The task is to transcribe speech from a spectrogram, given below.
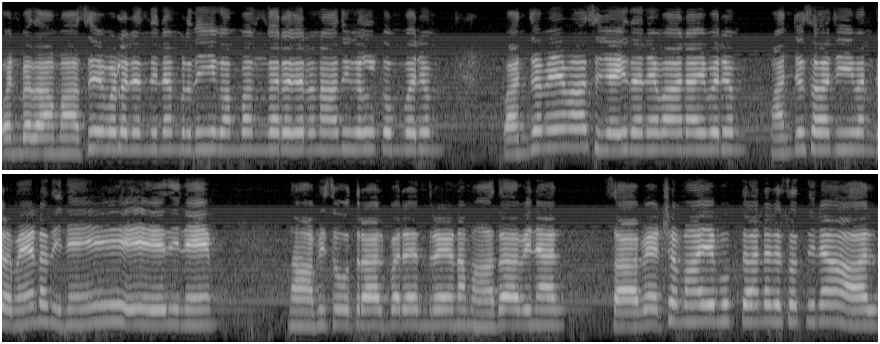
ഒൻപതാം മാസേ വളരും ദിനം പ്രതി കമ്പങ്കരചരണാദികൾക്കും വരും. പഞ്ചമേ മാസി ചൈതന്യവാനായി വരും. അഞ്ചു സജീവൻ ക്രമേണ ദിനേ ദിനേ. നാഭിസൂത്രാൽ പരേന്ദ്രേണ മാതാവിനാൽ സാപേക്ഷമായ ഭുക്താനരസത്തിനാൽ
